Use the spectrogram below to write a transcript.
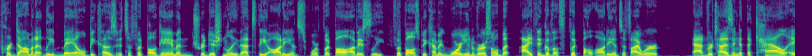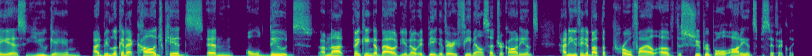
predominantly male because it's a football game? And traditionally, that's the audience for football. Obviously, football is becoming more universal, but I think of a football audience. If I were advertising at the Cal ASU game, I'd be looking at college kids and old dudes. I'm not thinking about, you know, it being a very female centric audience. How do you think about the profile of the Super Bowl audience specifically?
